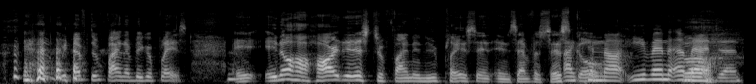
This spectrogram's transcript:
we have to find a bigger place. Eh, You know how hard it is to find a new place in, in San Francisco. I cannot even imagine.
